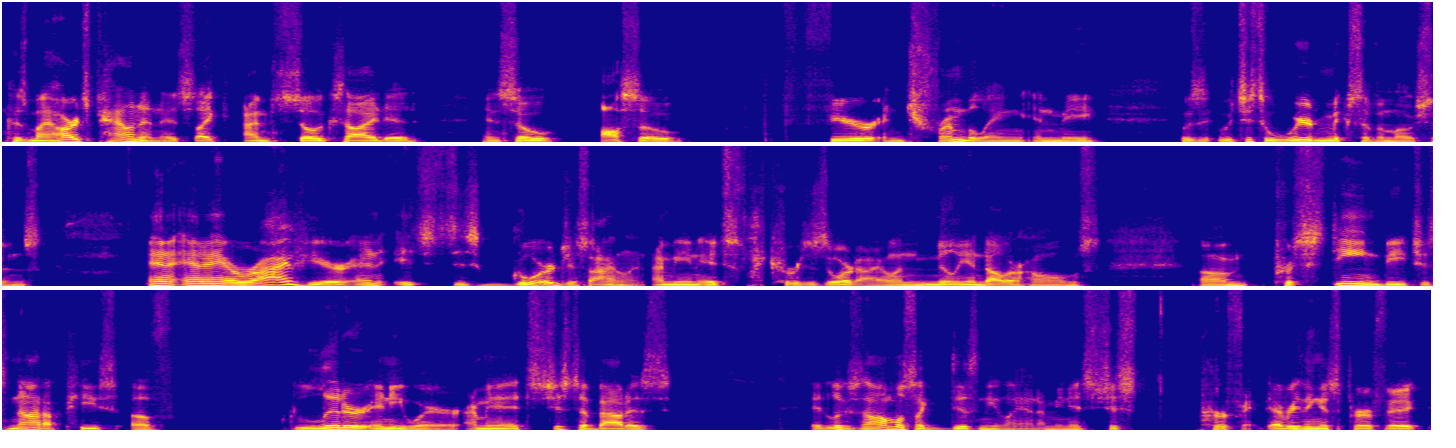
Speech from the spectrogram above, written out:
because my heart's pounding. It's like I'm so excited and so also fear and trembling in me was it was just a weird mix of emotions. And, and I arrive here and it's this gorgeous island. I mean, it's like a resort island, million dollar homes, um, pristine beaches, not a piece of litter anywhere. I mean, it's just about as it looks almost like Disneyland. I mean, it's just perfect. Everything is perfect,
